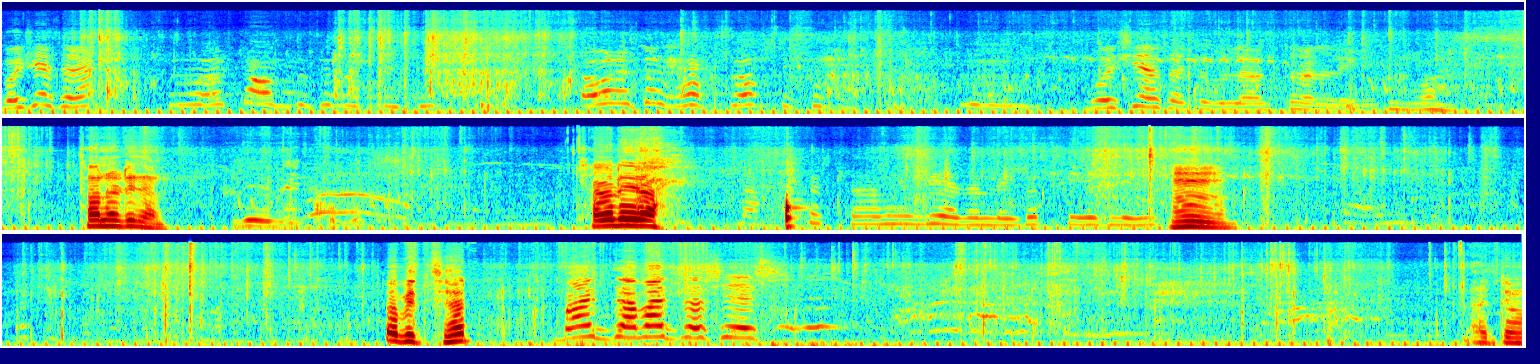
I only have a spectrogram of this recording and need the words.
বসে আছে আছে তো লেগে। থন ছাগলিরা। হুম। ও পিছে বাজ যা শেষ। আইটেম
